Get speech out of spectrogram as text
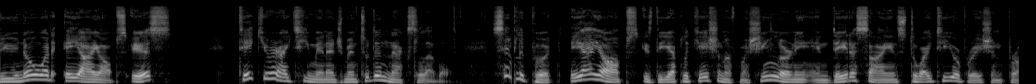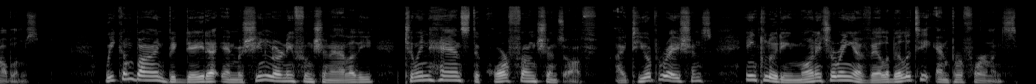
Do you know what AIOps is? Take your IT management to the next level. Simply put, AIOps is the application of machine learning and data science to IT operation problems. We combine big data and machine learning functionality to enhance the core functions of IT operations, including monitoring availability and performance.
